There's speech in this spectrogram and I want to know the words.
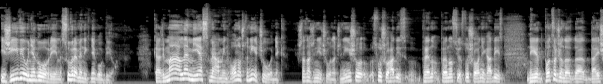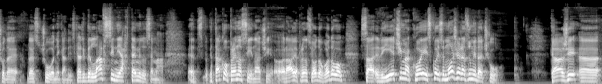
i živio u njegovo vrijeme, suvremenik njegov bio. Kaže, ma lem jesme amin, ono što nije čuo od njega. Šta znači nije čuo? Znači nije išao, slušao hadis, preno, prenosio, slušao od njega hadis, nije potvrđeno da, da, da išao da je, da je čuo od njega hadis. Kaže, bi lafsin jahtemilu se ma. E, tako prenosi, znači, ravija prenosi od ovog, od ovog, sa riječima koje, iz koje se može razumjeti da je čuo. Kaže, uh,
